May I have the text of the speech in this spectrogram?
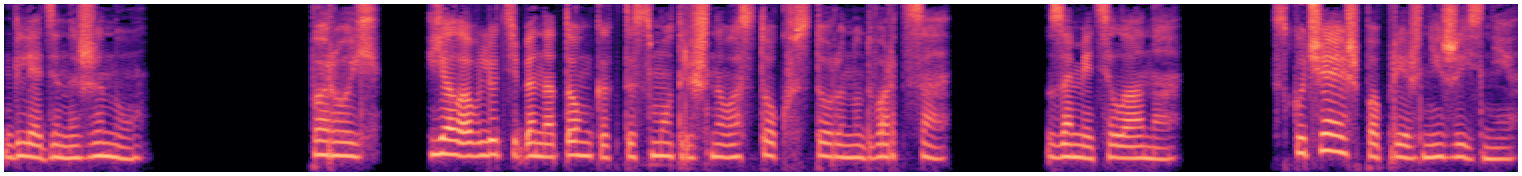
глядя на жену. Порой я ловлю тебя на том, как ты смотришь на восток в сторону дворца, заметила она. Скучаешь по прежней жизни?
